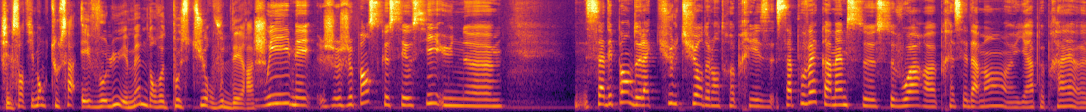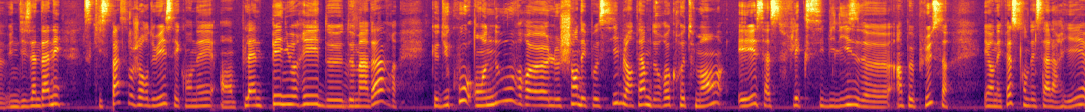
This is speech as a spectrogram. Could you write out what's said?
J'ai le sentiment que tout ça évolue et même dans votre posture, vous de DRH. Oui, mais je, je pense que c'est aussi une ça dépend de la culture de l'entreprise. Ça pouvait quand même se, voir euh, précédemment, euh, il y a à peu près euh, une dizaine d'années. Ce qui se passe aujourd'hui, c'est qu'on est en pleine pénurie de, main-d'œuvre, que du coup, on ouvre le champ des possibles en termes de recrutement et ça se flexibilise un peu plus. Et en effet, ce sont des salariés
